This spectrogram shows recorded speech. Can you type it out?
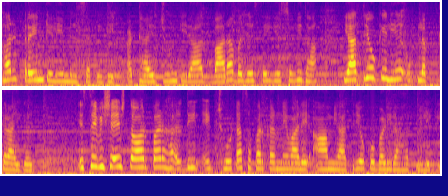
हर ट्रेन के लिए मिल सकेगी। 28 जून की रात 12 बजे से ये सुविधा यात्रियों के लिए उपलब्ध कराई गई। इससे विशेष तौर पर हर दिन एक छोटा सफ़र करने वाले आम यात्रियों को बड़ी राहत मिलेगी।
